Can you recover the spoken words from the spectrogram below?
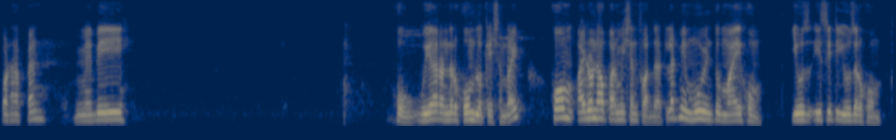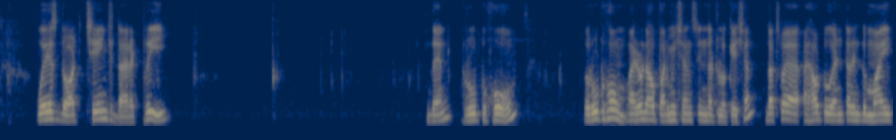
What happened? Maybe oh we are under home location right? Home i don't have permission for that. Let me move into my home use ect user home. Os dot change directory then root home. Root home i don't have permissions in that location. That's why i, I have to enter into my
